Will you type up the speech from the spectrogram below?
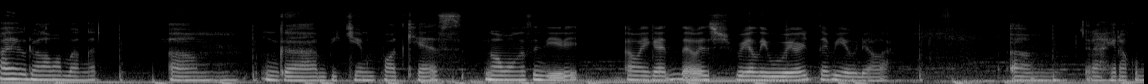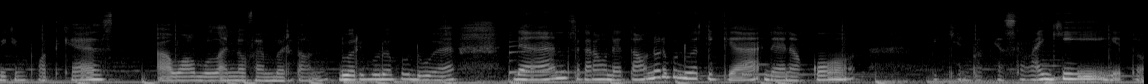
Hai, udah lama banget nggak bikin podcast ngomong sendiri. Oh my god, that was really weird. Tapi ya udahlah. Um, terakhir aku bikin podcast awal bulan November tahun 2022 dan sekarang udah tahun 2023 dan aku bikin podcast lagi gitu.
